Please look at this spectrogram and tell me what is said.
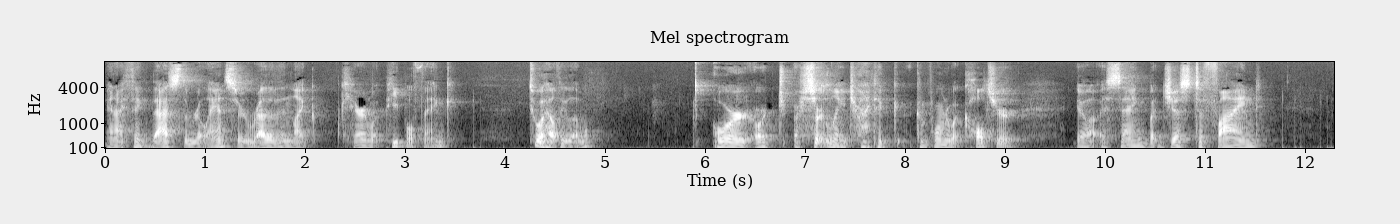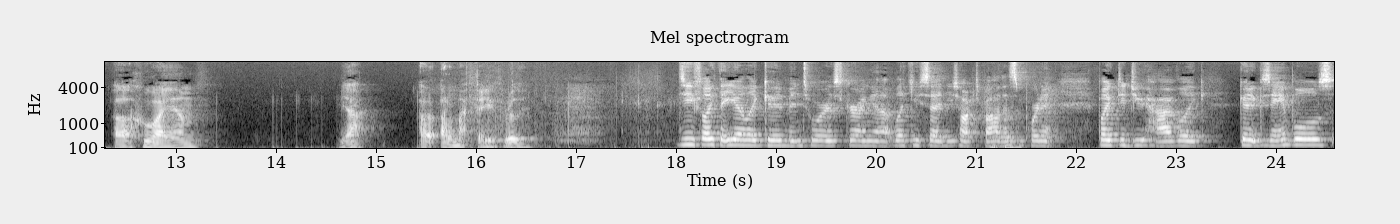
and I think that's the real answer, rather than like caring what people think, to a healthy level or, or, or certainly trying to conform to what culture uh, is saying, but just to find uh, who I am, yeah, out, out of my faith, really. Do you feel like that you had like good mentors growing up? Like you said, you talked about how that's Mhm. important. But like, did you have like good examples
